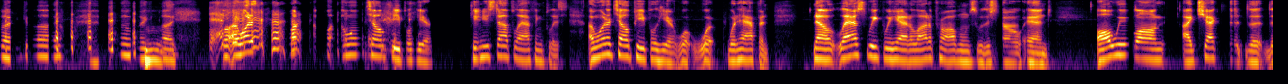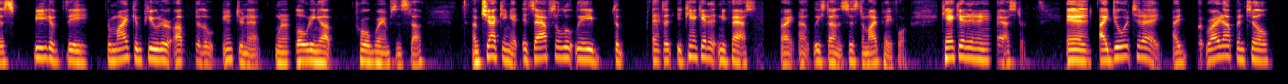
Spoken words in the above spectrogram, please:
my god. Oh my hmm. god. Well, I wanna- I want to tell people here. Can you stop laughing, please? I want to tell people here what what what happened. Now, last week we had a lot of problems with the show, and all week long I checked the the, the speed of the from my computer up to the internet when I'm loading up programs and stuff. I'm checking it. It's absolutely the, the you can't get it any faster, right? At least on the system I pay for. Can't get it any faster. And I do it today. I right up until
